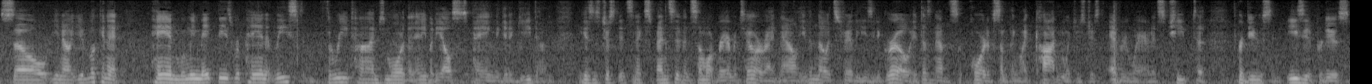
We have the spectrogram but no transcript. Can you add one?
so, you know, you're looking at paying, when we make these, we're paying at least three times more than anybody else is paying to get a gi done. Because it's just it's an expensive and somewhat rare material right now. Even though it's fairly easy to grow it doesn't have the support of something like cotton which is just everywhere and it's cheap to produce and easy to produce.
